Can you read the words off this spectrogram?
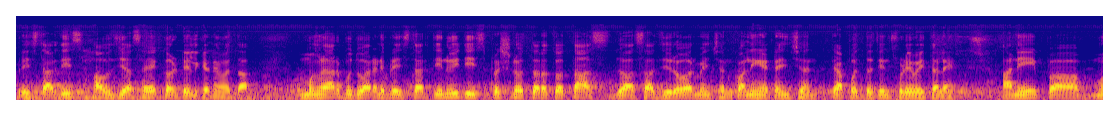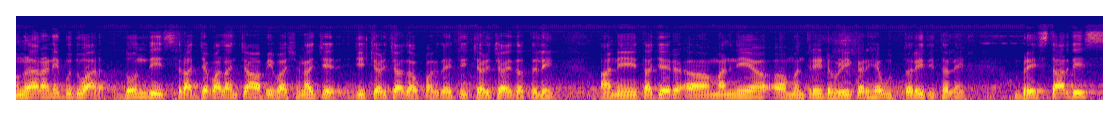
ब्रेस्तार दीस हावस जे आसा हे कर्टेल केलें वता मंगळार बुधवार आनी ब्रेस्तार तिनूय दीस प्रश्नोत्तराचो तास जो आसा झिरो वर मेन्शन कॉलिंग एटेन्शन त्या पद्दतीन फुडें वयतलें आनी मंगळार आनी बुधवार दोन दीस राज्यपालांच्या अभिभाशणाचेर जी चर्चा जावपाक जाय ती चर्चाय जातली. आनी ताचेर माननीय मंत्री ढवळीकर हे उत्तरूय दितले. ब्रेस्तार दीस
